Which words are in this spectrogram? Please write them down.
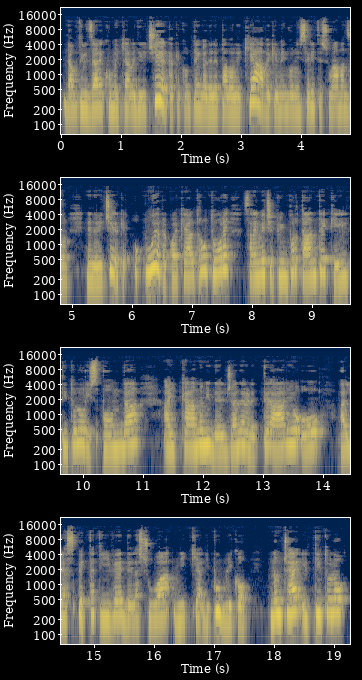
da utilizzare come chiave di ricerca, che contenga delle parole chiave che vengono inserite su Amazon nelle ricerche, oppure per qualche altro autore sarà invece più importante che il titolo risponda ai canoni del genere letterario o alle aspettative della sua nicchia di pubblico. Non c'è il titolo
